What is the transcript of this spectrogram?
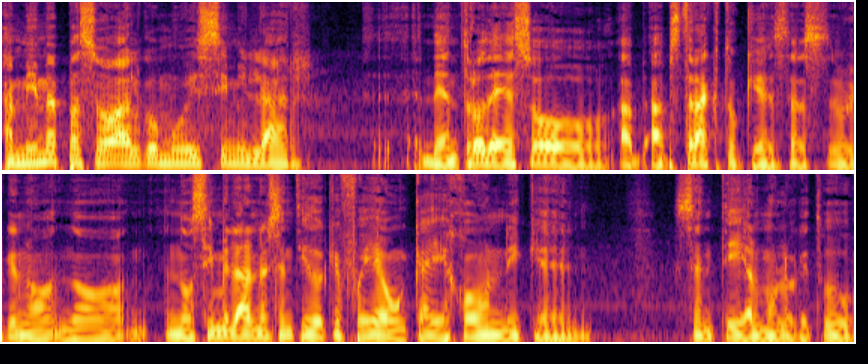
A mí me pasó algo muy similar eh, dentro de eso abstracto que estás, porque no, no, no similar en el sentido que fui a un callejón y que sentí al modo lo que tú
